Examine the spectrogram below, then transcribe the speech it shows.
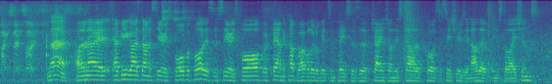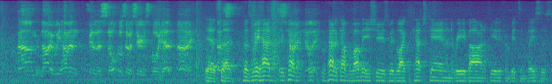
Doesn't make sense, though. No. I don't know, have you guys done a Series 4 before? This is a Series 4. We've found a couple of other little bits and pieces that have changed on this car that have caused us issues in other installations. Um, no, we haven't fitted the snorkel to a Series 4 yet. No. Yeah, so, because we had a couple, really. we've had a couple of other issues with like the catch can and the rear bar and a few different bits and pieces.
